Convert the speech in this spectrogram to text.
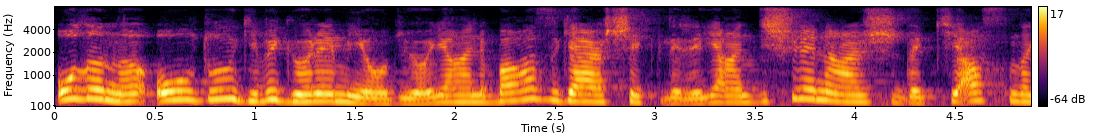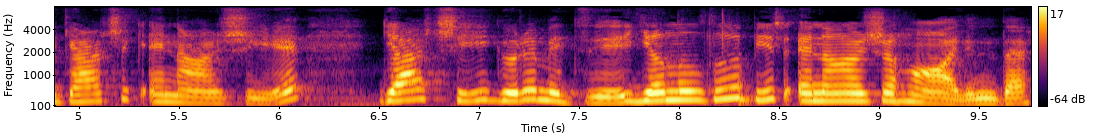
Olanı olduğu gibi göremiyor diyor. Yani bazı gerçekleri yani dişil enerjideki aslında gerçek enerjiyi, gerçeği göremediği, yanıldığı bir enerji halinde.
